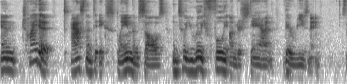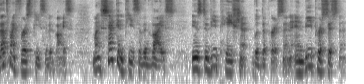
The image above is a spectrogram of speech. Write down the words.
and try to ask them to explain themselves until you really fully understand their reasoning. So that's my first piece of advice. My second piece of advice is to be patient with the person and be persistent.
